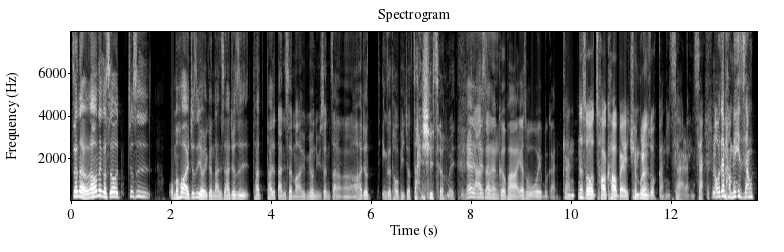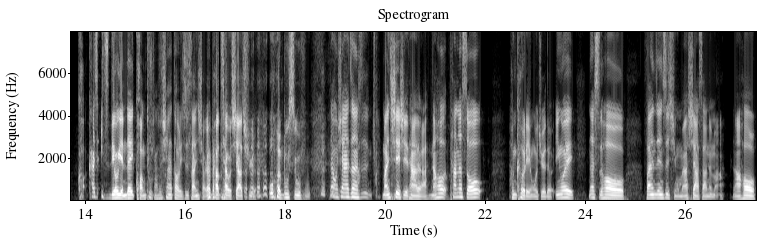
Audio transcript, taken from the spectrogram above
真的。然后那个时候就是。我们后来就是有一个男生，他就是他，他就单身嘛，也没有女生在，嗯嗯、然后他就硬着头皮就载许哲伟。那真的很可怕，要是我我也不敢。干那时候超靠北，全部人说干你载了，你载。然后我在旁边一直这样开始一直流眼泪，狂吐，想说现在到底是三小，要不要载我下去？我很不舒服。但我现在真的是蛮谢谢他的啦。然后他那时候很可怜，我觉得，因为那时候发生这件事情，我们要下山了嘛，然后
